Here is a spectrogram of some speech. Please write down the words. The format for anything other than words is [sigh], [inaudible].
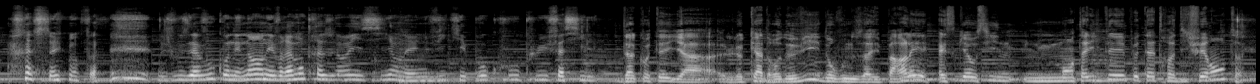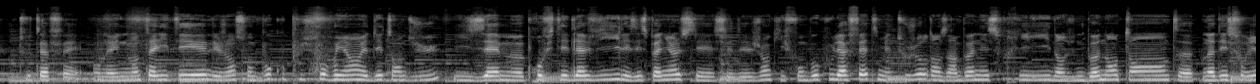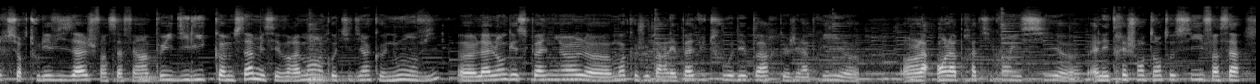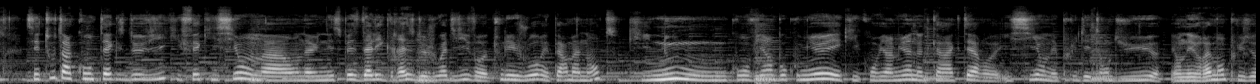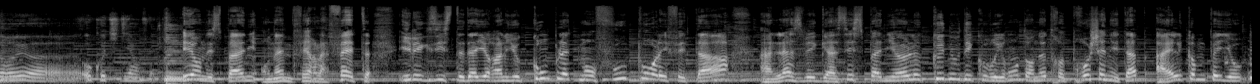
[laughs] Absolument pas. Je vous avoue qu'on est non, on est vraiment très heureux ici. On a une vie qui est beaucoup plus facile. D'un côté, il y a le cadre de vie dont vous nous avez parlé. Est-ce qu'il y a aussi une, une mentalité peut-être différente? Tout à fait. On a une mentalité, les gens sont beaucoup plus souriants et détendus. Ils aiment profiter de la vie. Les Espagnols, c'est des gens qui font beaucoup la fête, mais toujours dans un bon esprit, dans une bonne entente. On a des sourires sur tous les visages. Enfin, ça fait un peu idyllique comme ça, mais c'est vraiment un quotidien que nous, on vit. Euh, la langue espagnole, euh, moi que je parlais pas du tout au départ, que j'ai appris... Euh, en la, pratiquant ici, euh, elle est très chantante aussi. Enfin, ça, c'est tout un contexte de vie qui fait qu'ici on a, on a une espèce d'allégresse, de joie de vivre tous les jours et permanente, qui nous convient beaucoup mieux et qui convient mieux à notre caractère. Ici, on est plus détendu et on est vraiment plus heureux euh, au quotidien. Et en Espagne, on aime faire la fête. Il existe d'ailleurs un lieu complètement fou pour les fêtards, un Las Vegas espagnol que nous découvrirons dans notre prochaine étape à El Campello.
